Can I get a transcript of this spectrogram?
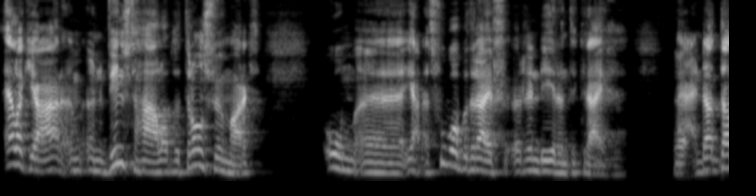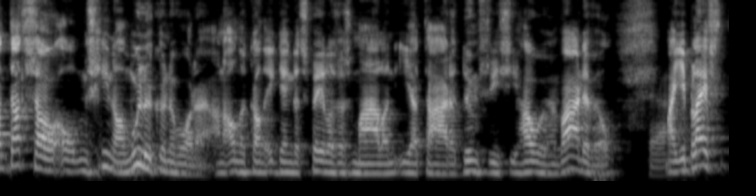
elk jaar een, een winst halen op de transfermarkt om eh, ja, het voetbalbedrijf renderend te krijgen. Ja. en dat, dat, dat zou al, misschien al moeilijk kunnen worden. Aan de andere kant, ik denk dat spelers als Malen, Iatare, Dumfries, die houden hun waarde wel. Ja. Maar je blijft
